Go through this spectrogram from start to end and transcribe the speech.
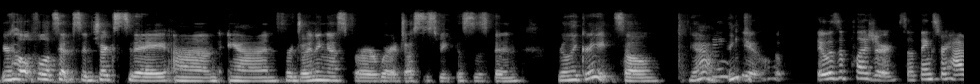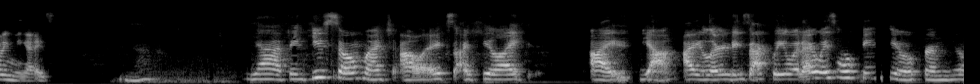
your helpful tips and tricks today um, and for joining us for Wear Justice Week. This has been really great. So yeah, thank, thank you. you. It was a pleasure. So thanks for having me, guys. Yeah. Yeah, thank you so much, Alex. I feel like I, yeah, I learned exactly what I was hoping to from you.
